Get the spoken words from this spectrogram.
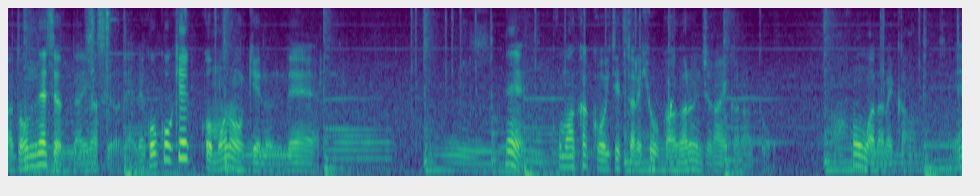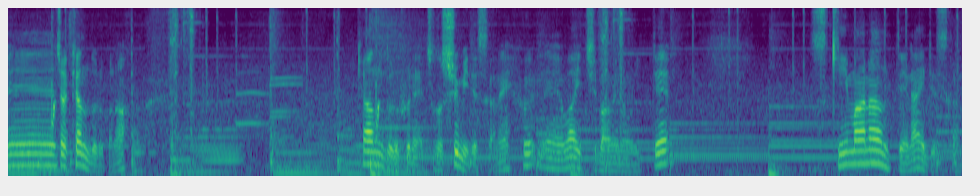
まあ、どんなやつよってなりますけどね。で、ここ結構物置けるんで、ね、細かく置いてったら評価上がるんじゃないかなと。あ、本はダメか。えー、じゃあキャンドルかな。キャンドル船、ちょっと趣味ですかね。船は一番上に置いて、隙間なんてないですかね。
